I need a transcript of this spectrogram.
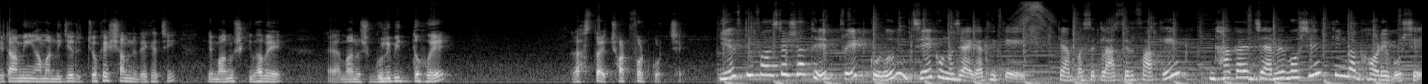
যেটা আমি আমার নিজের চোখের সামনে দেখেছি যে মানুষ কীভাবে মানুষ গুলিবিদ্ধ হয়ে রাস্তায় ছটফট করছে। ইউএফটি ফার্স্টের সাথে ট্রেড করুন যে কোনো জায়গা থেকে। ক্যাম্পাসে ক্লাসের ফাঁকে ঢাকার জ্যামে বসে কিংবা ঘরে বসে।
